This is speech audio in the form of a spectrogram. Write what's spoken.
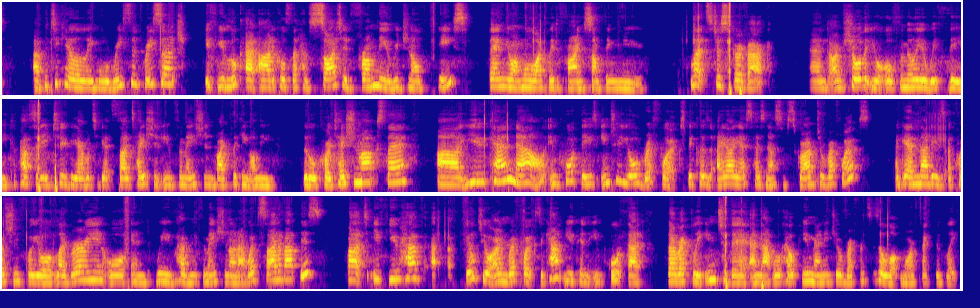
uh, particularly more recent research. If you look at articles that have cited from the original piece, then you are more likely to find something new. Let's just go back and I'm sure that you're all familiar with the capacity to be able to get citation information by clicking on the little quotation marks there. Uh, you can now import these into your RefWorks because AIS has now subscribed to RefWorks. Again, that is a question for your librarian or and we have information on our website about this. But if you have uh, built your own RefWorks account, you can import that directly into there and that will help you manage your references a lot more effectively.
